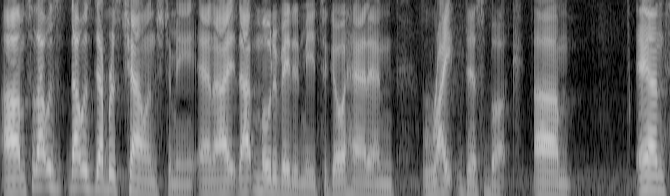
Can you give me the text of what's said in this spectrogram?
Um, so that was, that was Deborah's challenge to me, and I, that motivated me to go ahead and write this book. Um, and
